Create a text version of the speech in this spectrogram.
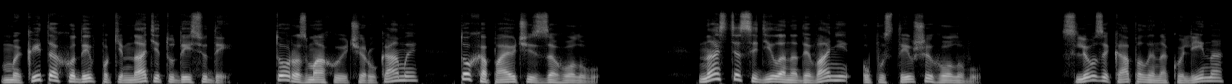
Микита ходив по кімнаті туди-сюди, то розмахуючи руками, то хапаючись за голову. Настя сиділа на дивані, опустивши голову. Сльози капали на коліна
